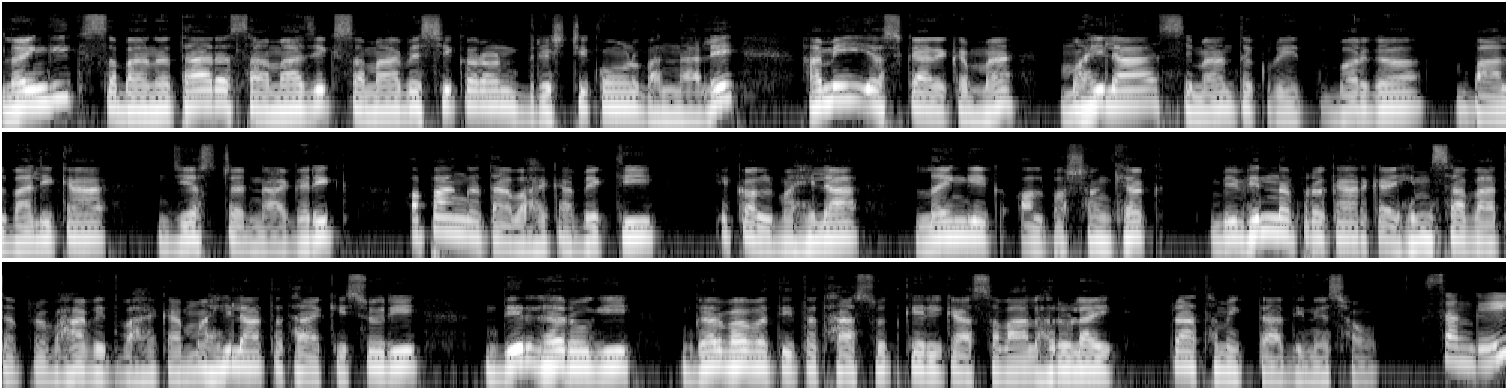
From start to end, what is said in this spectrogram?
लैङ्गिक समानता र सामाजिक समावेशीकरण दृष्टिकोण भन्नाले हामी यस कार्यक्रममा महिला सीमान्तकृत वर्ग बालबालिका ज्येष्ठ नागरिक अपाङ्गता भएका व्यक्ति एकल महिला लैङ्गिक अल्पसंख्यक विभिन्न प्रकारका हिंसाबाट प्रभावित भएका महिला तथा किशोरी दीर्घरोगी गर्भवती तथा सुत्केरीका सवालहरूलाई प्राथमिकता दिनेछौँ। सँगै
